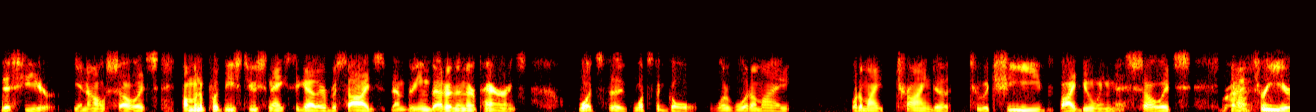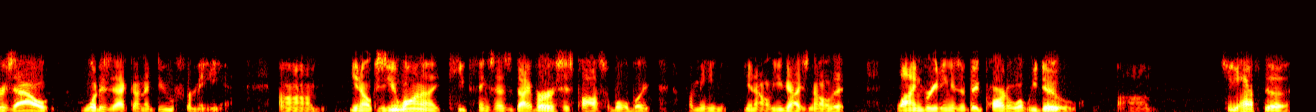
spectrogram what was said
this year, you know. So it's if I'm going to put these two snakes together besides them being better than their parents, what's the what's the goal? What what am I what am I trying to to achieve by doing this? So it's you know, three years out, what is that going to do for me? Um, you know, because you want to keep things as diverse as possible, but I mean, you know, you guys know that line breeding is a big part of what we do. Um, so you have to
